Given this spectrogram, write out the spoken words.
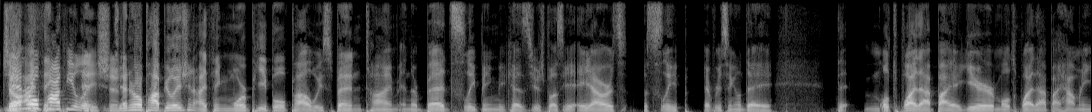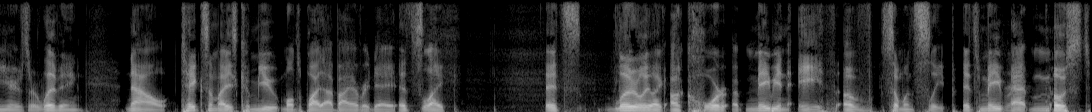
General no, think population. general population, I think more people probably spend time in their bed sleeping because you're supposed to get eight hours of sleep every single day. Multiply that by a year, multiply that by how many years they're living. Now, take somebody's commute, multiply that by every day. It's like, it's literally like a quarter, uh, maybe an eighth of someone's sleep. It's maybe Right. at most,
